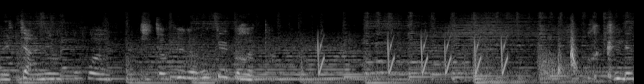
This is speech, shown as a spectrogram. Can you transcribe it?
멸치 아니면 오빠 진짜 표정 웃길 것 같아. 아, 근데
